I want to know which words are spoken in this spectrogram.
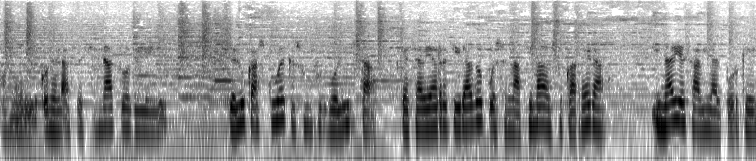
con el, con el asesinato de, de Lucas Cue, que es un futbolista que se había retirado pues en la cima de su carrera y nadie sabía el por qué.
